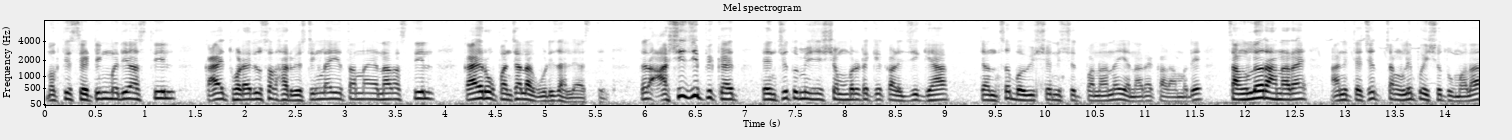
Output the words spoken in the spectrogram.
मग ती सेटिंगमध्ये असतील काय थोड्या दिवसात हार्वेस्टिंगला येताना येणार असतील काय रोपांच्या लागवडी झाल्या असतील. तर अशी जी पिकं आहेत त्यांची तुम्ही शंभर टक्के काळजी घ्या. त्यांचं भविष्य निश्चितपणानं येणाऱ्या काळामध्ये चांगलं राहणार आहे आणि त्याचे चांगले पैसे तुम्हाला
